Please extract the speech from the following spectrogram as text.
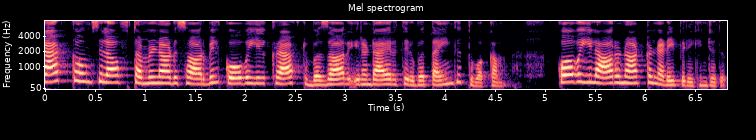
craft council of Tamil Nadu சார்பில் கோவையில் கிராஃப்ட் பஜார் இரண்டாயிரத்தி இருபத்தைந்து துவக்கம். கோவையில் ஆறு நாட்கள் நடைபெறுகின்றது.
